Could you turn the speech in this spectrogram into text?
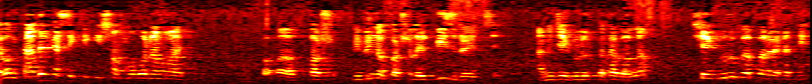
এবং তাদের কাছে কি কি সম্ভাবনাময় বিভিন্ন ফসলের বীজ রয়েছে, আমি যেগুলোর কথা বললাম, সেগুলোর ব্যাপারে দিক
